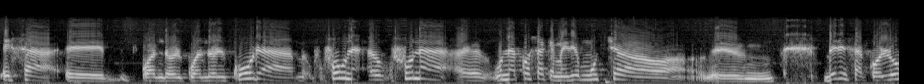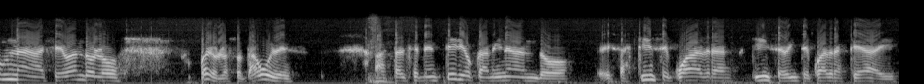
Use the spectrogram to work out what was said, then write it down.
esa eh, cuando el cuando el cura fue una fue una eh, cosa que me dio mucho eh, ver esa columna llevando los bueno los ataúdes hasta el cementerio caminando esas 15 cuadras 15 20 cuadras que hay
